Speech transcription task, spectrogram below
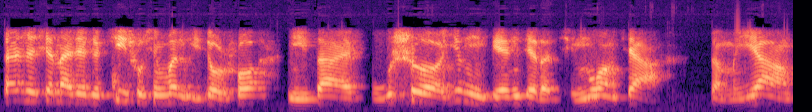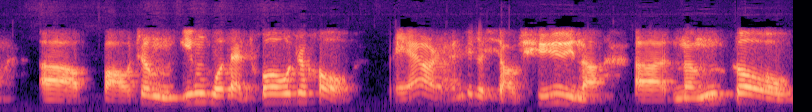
但是现在这个技术性问题就是说你在不设硬边界的情况下，怎么样呃保证英国在脱欧之后。北爱尔兰这个小区域呢，呃，能够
